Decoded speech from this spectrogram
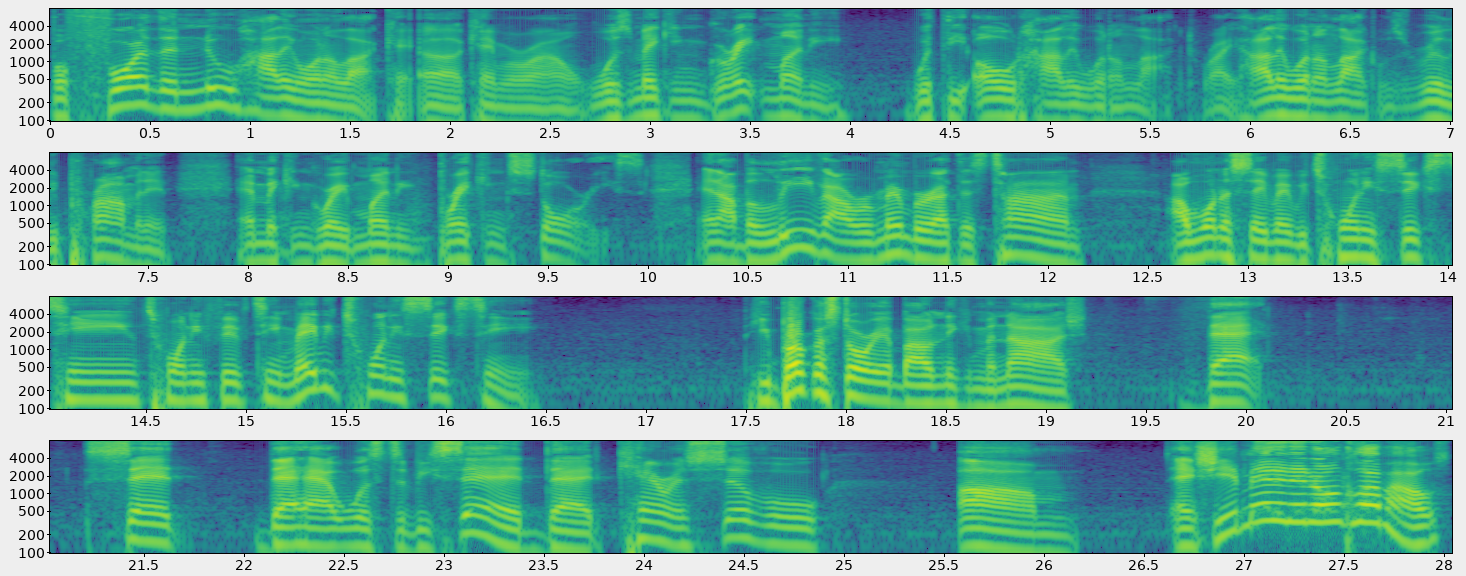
before the new Hollywood Unlocked uh, came around, was making great money with the old Hollywood Unlocked, right? Hollywood Unlocked was really prominent and making great money breaking stories. And I believe I remember at this time, I want to say maybe 2016, 2015, maybe 2016. He broke a story about Nicki Minaj that said that had, was to be said that Karen Civil um and she admitted it on Clubhouse,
